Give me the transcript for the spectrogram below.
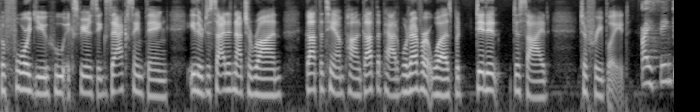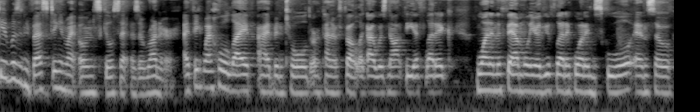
before you who experienced the exact same thing, either decided not to run, got the tampon, got the pad, whatever it was, but didn't decide to free bleed. I think it was investing in my own skill set as a runner. I think my whole life I had been told or kind of felt like I was not the athletic one in the family or the athletic one in school. And so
